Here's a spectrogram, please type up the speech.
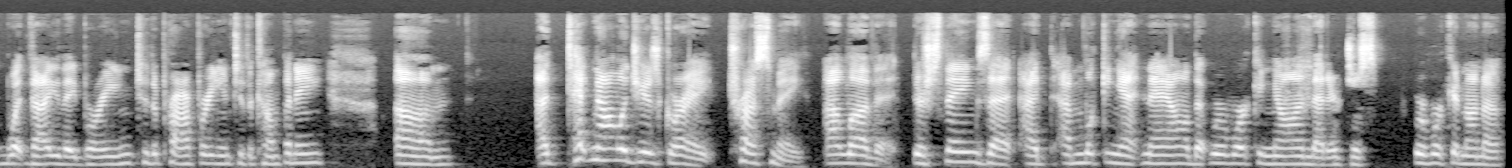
what value they bring to the property and to the company. Um, uh, technology is great. Trust me, I love it. There's things that I, I'm looking at now that we're working on that are just we're working on a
